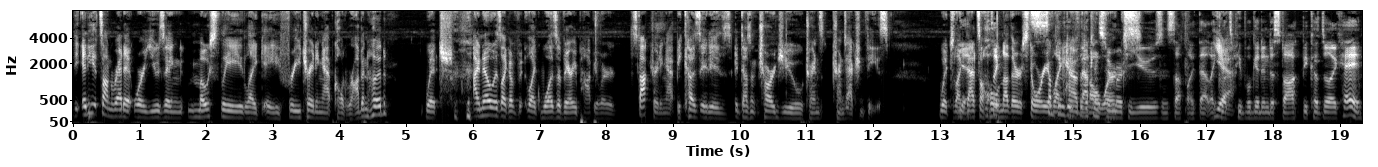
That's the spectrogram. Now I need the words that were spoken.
the idiots on Reddit were using mostly like a free trading app called Robinhood, which I know is like a like was a very popular stock trading app because it is it doesn't charge you trans transaction fees. Which like Yeah, that's a whole like nother story of Something like good how for that the all consumer works. to use and stuff like that. Like Yeah. lets people get into stock because they're like, hey,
